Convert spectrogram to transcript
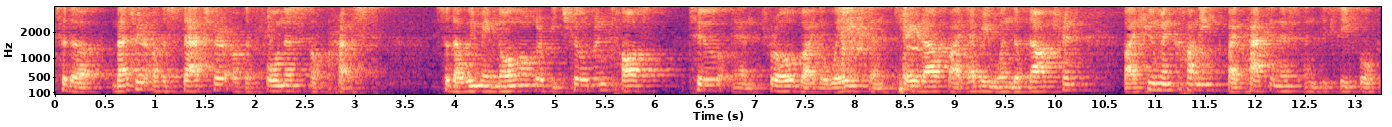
to the measure of the stature of the fullness of Christ, so that we may no longer be children tossed to and fro by the waves and carried out by every wind of doctrine, by human cunning, by craftiness and deceitful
